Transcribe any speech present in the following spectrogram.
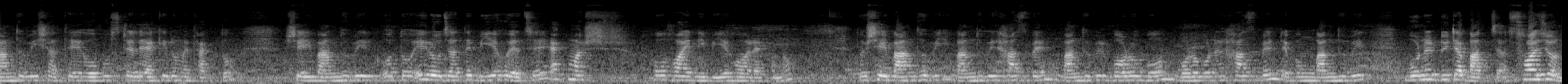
বান্ধবীর সাথে ও হোস্টেলে একই রুমে থাকতো। সেই বান্ধবীর, ও তো এই রোজাতে বিয়ে হয়েছে, এক মাস হয়নি বিয়ে হওয়ার এখনও। তো সেই বান্ধবী, বান্ধবীর হাজব্যান্ড বান্ধবীর বড় বোন, বড় বোনের হাজবেন্ড এবং বান্ধবীর বোনের দুইটা বাচ্চা। ছয়জন,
